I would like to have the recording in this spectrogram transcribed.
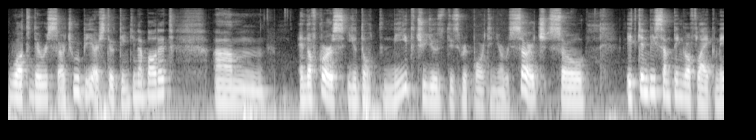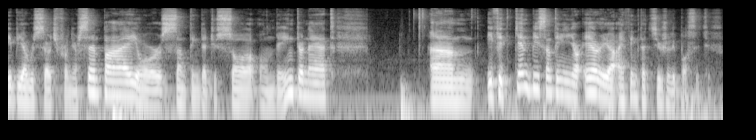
what the research will be, are still thinking about it. Um, and of course, you don't need to use this report in your research. So it can be something of like maybe a research from your senpai or something that you saw on the internet. Um, if it can be something in your area, I think that's usually positive.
